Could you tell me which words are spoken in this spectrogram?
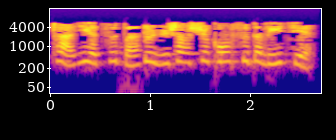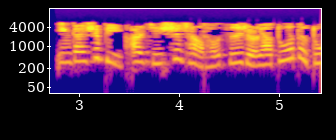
产业资本对于上市公司的理解，应该是比二级市场投资者要多得多。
